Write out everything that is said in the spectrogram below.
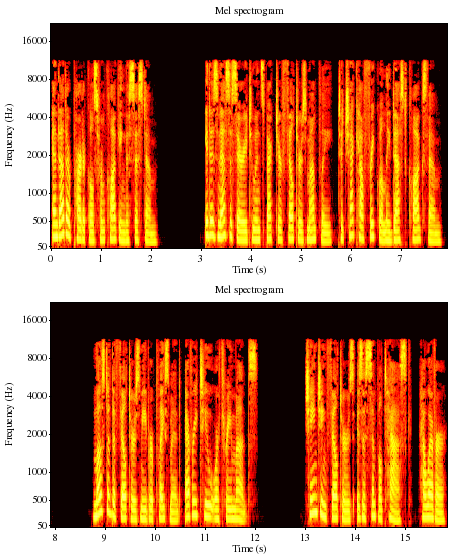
and other particles from clogging the system. It is necessary to inspect your filters monthly to check how frequently dust clogs them. Most of the filters need replacement every two or three months. Changing filters is a simple task, however,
